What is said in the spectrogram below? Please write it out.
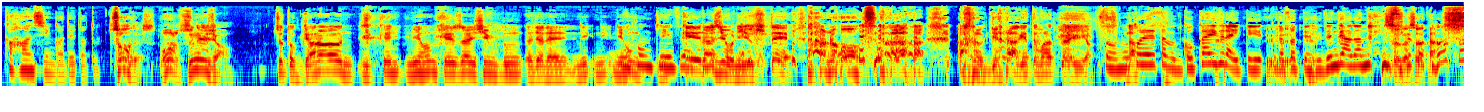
下半身が出たとき。そうです。お、すげえじゃん。ちょっとギャラ、日経、日本経済新聞、じゃね、日本、日経ラジオに言って、あの、あの、ギャラ上げてもらったらいいよ。そう、もうこれ多分5回ぐらい言ってくださってるんです全然上がんないんですよ。そうか、そ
